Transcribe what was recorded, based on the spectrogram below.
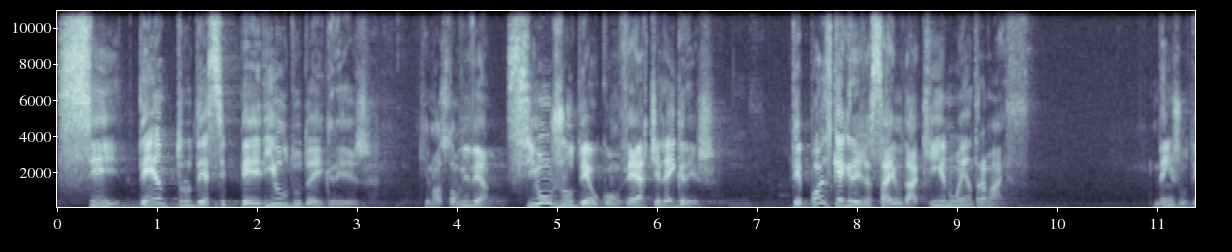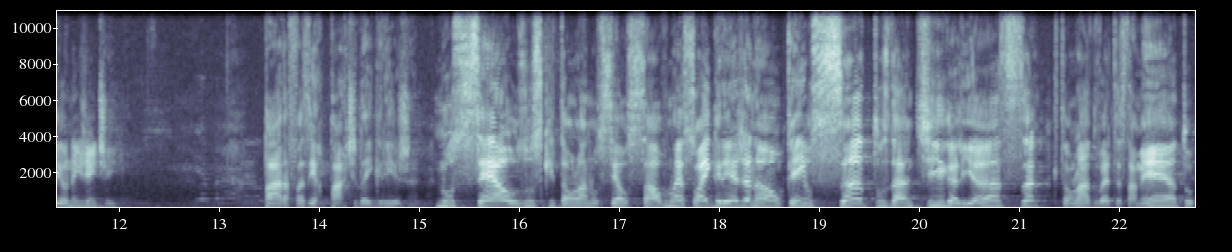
Se dentro desse período da igreja que nós estamos vivendo, se um judeu converte, ele é igreja. Depois que a igreja saiu daqui, não entra mais. Nem judeu, nem gentio para fazer parte da igreja. Nos céus, os que estão lá no céu salvos, não é só a igreja, não. Tem os santos da antiga aliança, que estão lá do Velho Testamento,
